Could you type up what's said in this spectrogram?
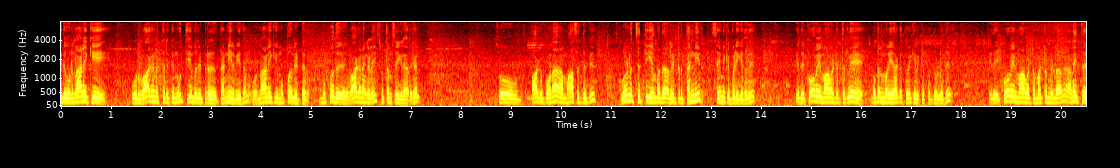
இது ஒரு நாளைக்கு ஒரு வாகனத்திற்கு நூற்றி ஐம்பது லிட்டர் தண்ணீர் வீதம் ஒரு நாளைக்கு முப்பது லிட்டர் முப்பது வாகனங்களை சுத்தம் செய்கிறார்கள். ஸோ பார்க்க போனால் மாதத்துக்கு ஒரு லட்சத்தி எண்பதாயிரம் லிட்டர் தண்ணீர் சேமிக்கப்படுகிறது. இது கோவை மாவட்டத்திலே முதல் முறையாக துவக்கி வைக்கப்பட்டுள்ளது. இதை கோவை மாவட்டம் மட்டுமில்லாது அனைத்து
